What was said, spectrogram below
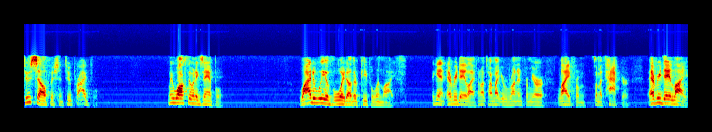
too selfish, and too prideful. Let me walk through an example. Why do we avoid other people in life? Again, everyday life. I'm not talking about you running from your life from some attacker. Everyday life.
